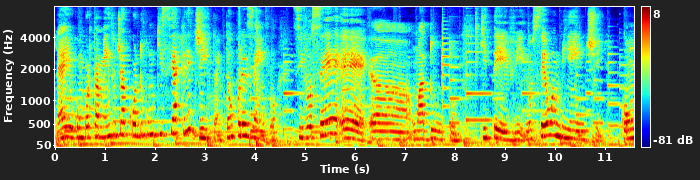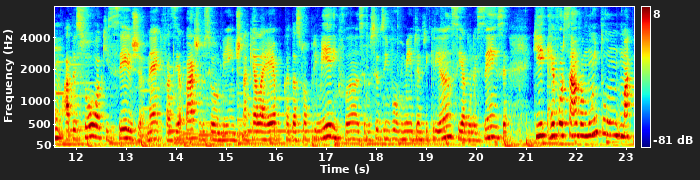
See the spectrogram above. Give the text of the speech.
né? E o comportamento de acordo com o que se acredita. Então, por exemplo, se você é uh, um adulto que teve no seu ambiente com a pessoa que seja, né, que fazia parte do seu ambiente naquela época da sua primeira infância, do seu desenvolvimento entre criança e adolescência, que reforçava muito uma,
